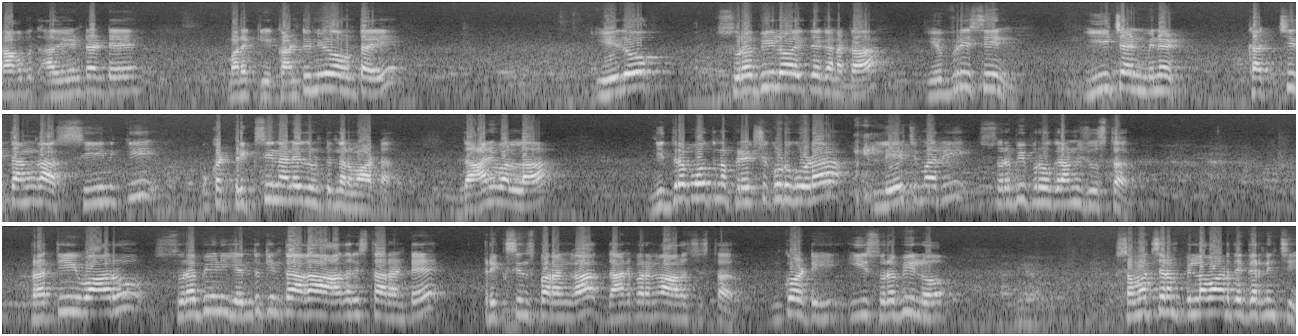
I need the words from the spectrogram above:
కాకపోతే అదేంటంటే ఏంటంటే మనకి కంటిన్యూగా ఉంటాయి. ఏదో సురభిలో అయితే కనుక every scene each and minute ఖచ్చితంగా సీన్కి ఒక ట్రిక్ సీన్ అనేది ఉంటుందన్నమాట. దానివల్ల నిద్రపోతున్న ప్రేక్షకుడు కూడా లేచి మరి సురభి ప్రోగ్రాంను చూస్తారు. ప్రతి వారు సురభిని ఎందుకు ఇంతగా ఆదరిస్తారంటే ట్రిక్సిన్స్ పరంగా దాని పరంగా ఆలోచిస్తారు. ఇంకోటి ఈ సురభిలో సంవత్సరం పిల్లవాడి దగ్గర నుంచి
